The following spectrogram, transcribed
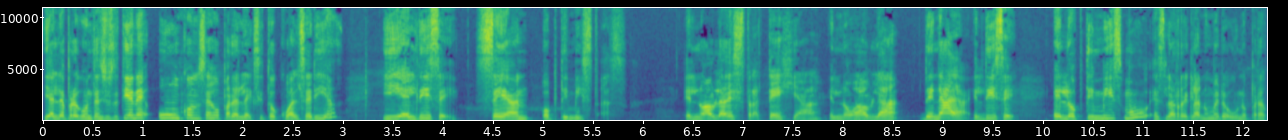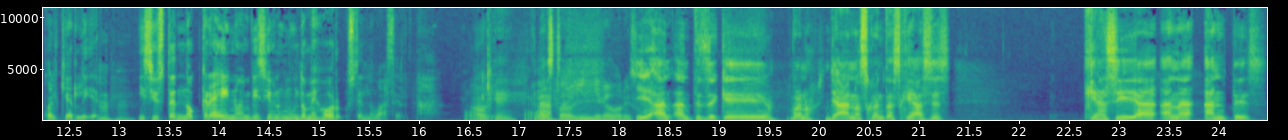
y a él le preguntan si usted tiene un consejo para el éxito, ¿cuál sería? Y él dice, sean optimistas. Él no habla de estrategia, él no habla de nada. Él dice, el optimismo es la regla número uno para cualquier líder. Y si usted no cree y no envisiona un mundo mejor, usted no va a hacer nada. Ok, Oh, claro. Está bien llegador eso. Y an- antes de que, bueno, ya nos cuentas qué haces, ¿qué hacía Ana antes?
